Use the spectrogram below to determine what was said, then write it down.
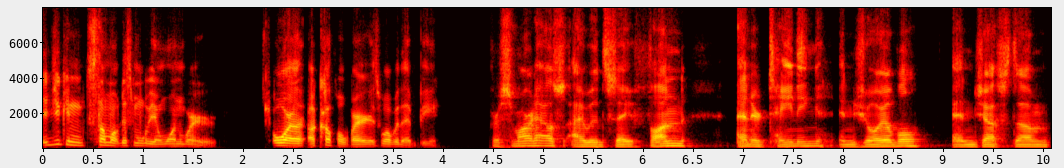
If you can sum up this movie in one word or a couple words, what would that be? For Smart House, I would say fun, entertaining, enjoyable, and just um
